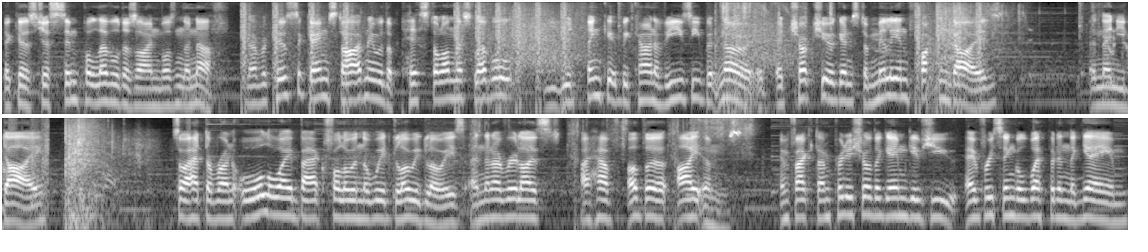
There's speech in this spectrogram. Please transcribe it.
because just simple level design wasn't enough. Now because the game started me with a pistol on this level, you'd think it'd be kind of easy, but no, it, it chucks you against a million fucking guys, and then you die. So I had to run all the way back following the weird glowy glowies, and then I realized I have other items. In fact, I'm pretty sure the game gives you every single weapon in the game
